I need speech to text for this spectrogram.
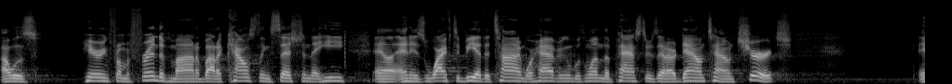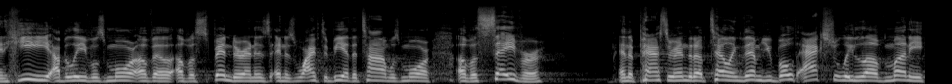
I was hearing from a friend of mine about a counseling session that he uh, and his wife to be at the time were having with one of the pastors at our downtown church. And he, I believe, was more of a, of a spender, and his, and his wife to be at the time was more of a saver. And the pastor ended up telling them, You both actually love money.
